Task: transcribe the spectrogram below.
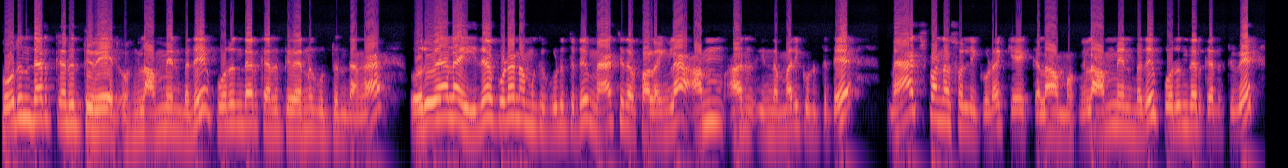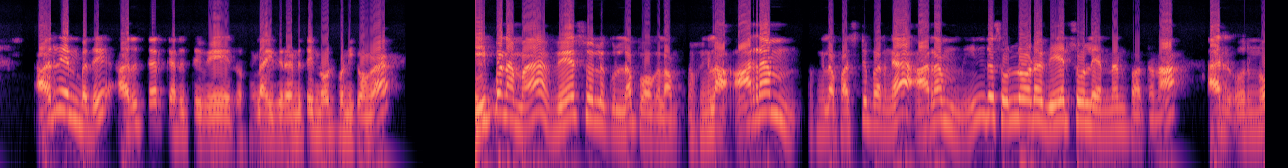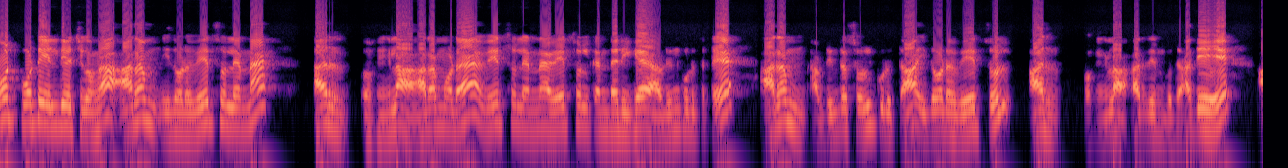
பொருந்தர் கருத்து வேர் ஓகேங்களா? அம் என்பது பொருந்தர் கருத்து வேர்னு கொடுத்துருந்தாங்க. ஒருவேளை இதை கூட நமக்கு கொடுத்துட்டு மேட்ச் த ஃபாலோயிங்ல அம் அர் இந்த மாதிரி கொடுத்துட்டு மேட்ச் பண்ண சொல்லி கூட கேட்கலாம். ஓகேங்களா? அம் என்பது பொருந்தர் கருத்து வேர் அர் என்பது அறுத்தர் கருத்து வேர் ஓகேங்களா? இது ரெண்டுத்தையும் நோட் பண்ணிக்கோங்க. இப்ப நம்ம வேர் சொல்லுக்குள்ள போகலாம். ஓகேங்களா? அறம். ஓகேங்களா? ஃபர்ஸ்ட் பாருங்க. அறம். இந்த சொல்லோட வேர் சொல் என்னன்னு பார்த்தோம்னா அர் ஒரு நோட் போட்டு எழுதி வச்சுக்கோங்க. அறம். இதோட வேர் சொல் என்ன? அர் ஓகேங்களா? அறமோட வேர் சொல் என்ன? வேர் சொல் கண்டறிக அப்படின்னு கொடுத்துட்டு அறம் அப்படின்ற சொல் கொடுத்தா இதோட வேர் சொல் அர் ஓகேங்களா? அர் என்பது. அதே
